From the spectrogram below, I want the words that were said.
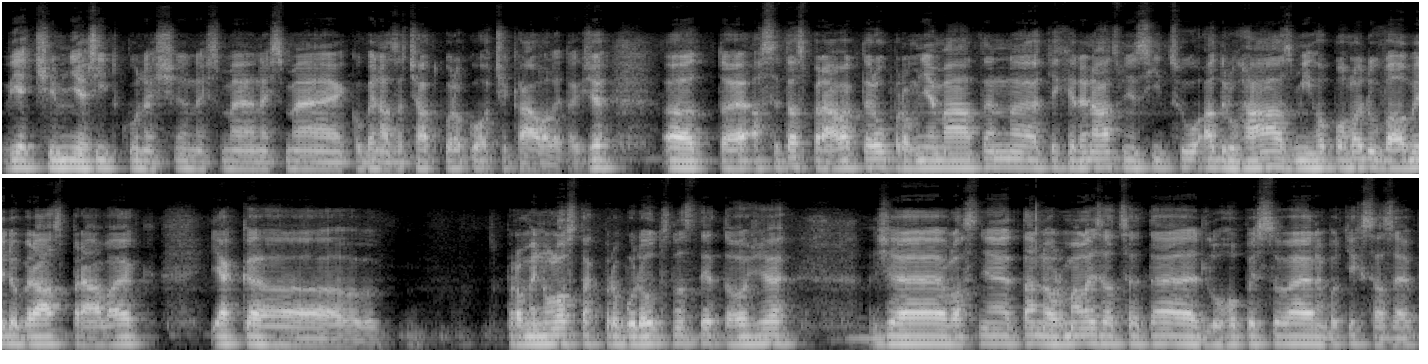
větším měřítku, než, než jsme, než jsme jakoby na začátku roku očekávali. Takže uh, to je asi ta zpráva, kterou pro mě má ten těch 11 měsíců. A druhá, z mýho pohledu velmi dobrá zpráva, jak, jak uh, pro minulost, tak pro budoucnost je to, že, že vlastně ta normalizace té dluhopisové nebo těch sazeb,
